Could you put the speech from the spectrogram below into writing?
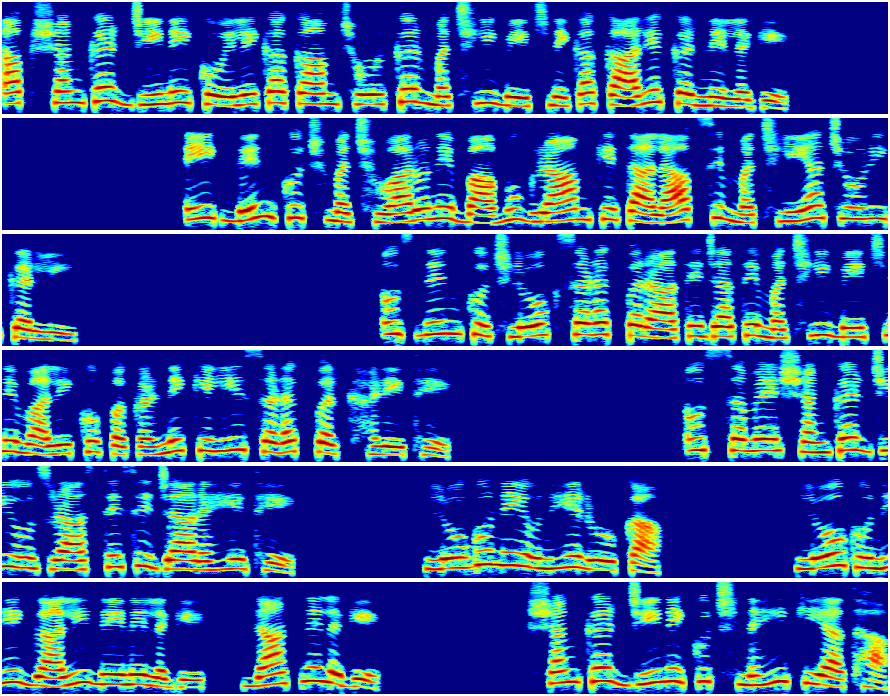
अब शंकर जी ने कोयले का काम छोड़कर मछली बेचने का कार्य करने लगे। एक दिन कुछ मछुआरों ने बाबू ग्राम के तालाब से मछलियाँ चोरी कर ली। उस दिन कुछ लोग सड़क पर आते जाते मछली बेचने वाले को पकड़ने के लिए सड़क पर खड़े थे। उस समय शंकर जी उस रास्ते से जा रहे थे। लोगों ने उन्हें रोका। लोग उन्हें गाली देने लगे, डांटने लगे। शंकर जी ने कुछ नहीं किया था।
